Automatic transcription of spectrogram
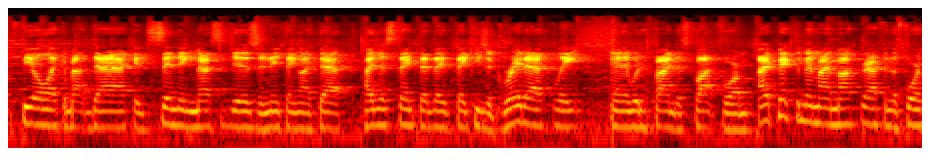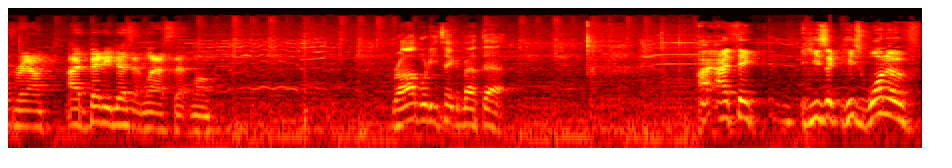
feel like about Dak and sending messages and anything like that. I just think that they think he's a great athlete and they would find a spot for him. I picked him in my mock draft in the fourth round. I bet he doesn't last that long. Rob, what do you think about that? I, I think he's a, he's one of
